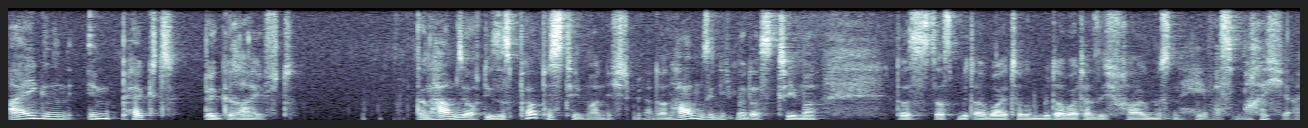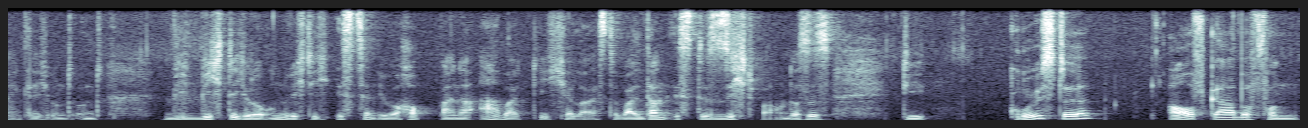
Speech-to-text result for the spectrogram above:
eigenen Impact begreift. Dann haben Sie auch dieses Purpose-Thema nicht mehr. Dann haben Sie nicht mehr das Thema, dass, dass Mitarbeiterinnen und Mitarbeiter sich fragen müssen, hey, was mache ich hier eigentlich und, und wie wichtig oder unwichtig ist denn überhaupt meine Arbeit, die ich hier leiste? Weil dann ist es sichtbar. Und das ist die größte Aufgabe von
